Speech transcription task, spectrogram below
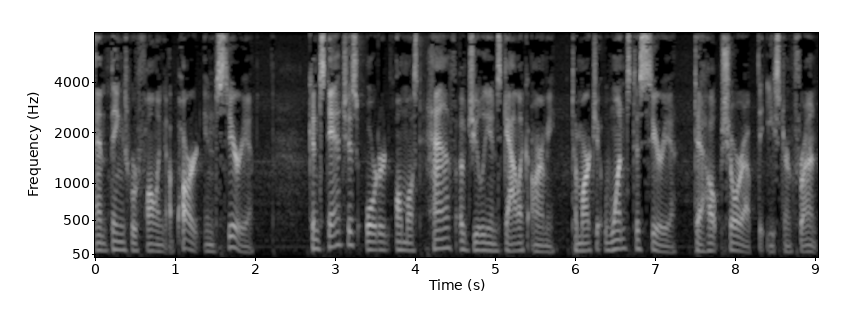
and things were falling apart in Syria, Constantius ordered almost half of Julian's Gallic army to march at once to Syria to help shore up the eastern front.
